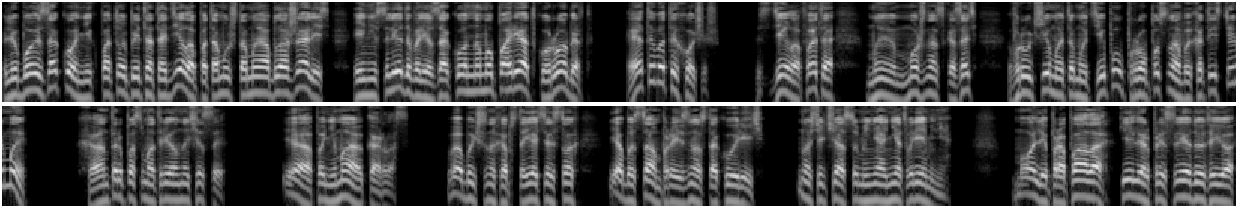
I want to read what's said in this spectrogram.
любой законник потопит это дело, потому что мы облажались и не следовали законному порядку, Роберт. Этого ты хочешь? Сделав это, мы, можно сказать, вручим этому типу пропуск на выход из тюрьмы. Хантер посмотрел на часы. Я понимаю, Карлос. В обычных обстоятельствах я бы сам произнес такую речь, но сейчас у меня нет времени. Молли пропала, киллер преследует ее,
